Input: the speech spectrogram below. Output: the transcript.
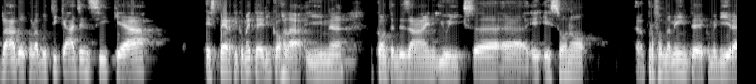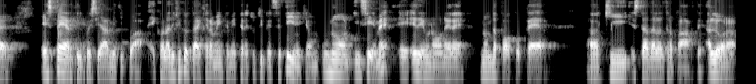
vado con la boutique agency che ha esperti come te, Nicola, in content design, UX eh, e, e, sono eh, profondamente, come dire, esperti in questi ambiti qua. Ecco, la difficoltà è chiaramente mettere tutti i pezzettini, che è un, on insieme ed è un onere non da poco per uh, chi sta dall'altra parte. Allora,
